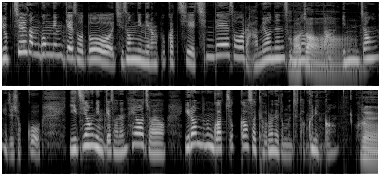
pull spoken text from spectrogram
6730님께서도 지성님이랑 똑같이 침대에서 라면은 선 맞아. 넘었다. 인정해 주셨고, 이지영님께서는 헤어져요. 이런 분과 쭉 가서 결혼해도 문제다. 그니까. 그래.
